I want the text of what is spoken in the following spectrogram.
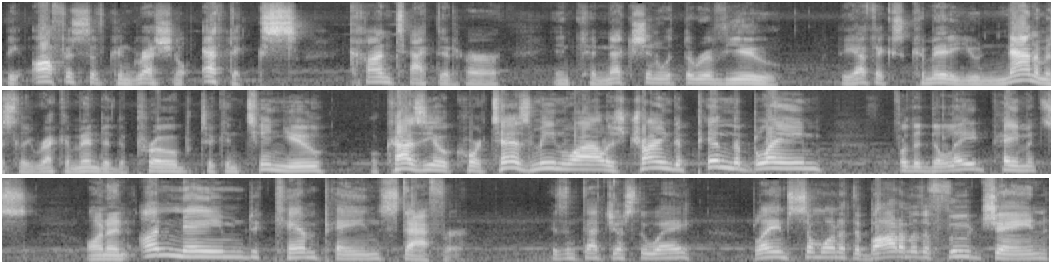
the Office of Congressional Ethics contacted her in connection with the review. The Ethics Committee unanimously recommended the probe to continue. Ocasio Cortez, meanwhile, is trying to pin the blame for the delayed payments on an unnamed campaign staffer. Isn't that just the way? Blame someone at the bottom of the food chain,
